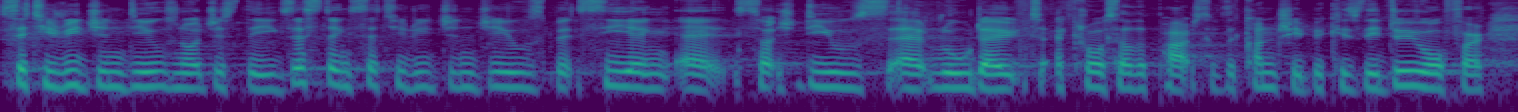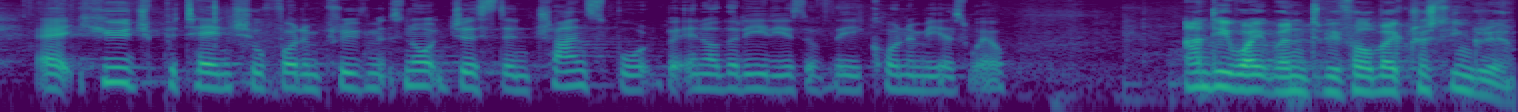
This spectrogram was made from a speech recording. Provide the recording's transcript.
city region deals, not just the existing city region deals, but seeing uh, such deals uh, rolled out across other parts of the country because they do offer uh, huge potential for improvements, not just in transport, but in other areas of the economy as well. Andy Whiteman to be followed by Christine Graham.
